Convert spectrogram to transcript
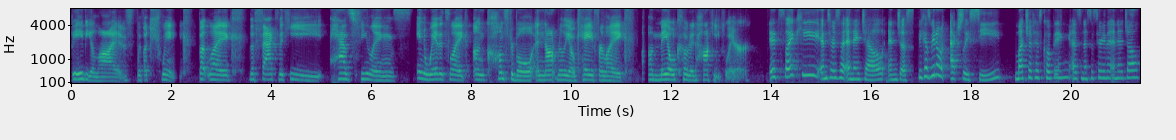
baby alive with a twink, but like the fact that he has feelings in a way that's like uncomfortable and not really okay for like a male coded hockey player. It's like he enters the NHL and just because we don't actually see much of his coping as necessary in the NHL,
